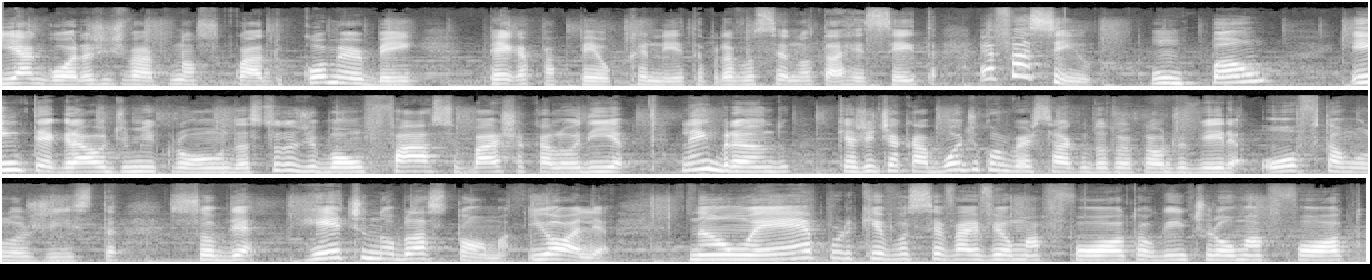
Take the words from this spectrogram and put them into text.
E agora a gente vai para o nosso quadro Comer Bem. Pega papel, caneta para você anotar a receita. É facinho. Um pão integral de micro-ondas, tudo de bom, fácil, baixa caloria. Lembrando que a gente acabou de conversar com o Dr. Cláudio Vieira, oftalmologista, sobre a retinoblastoma. E olha, não é porque você vai ver uma foto, alguém tirou uma foto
